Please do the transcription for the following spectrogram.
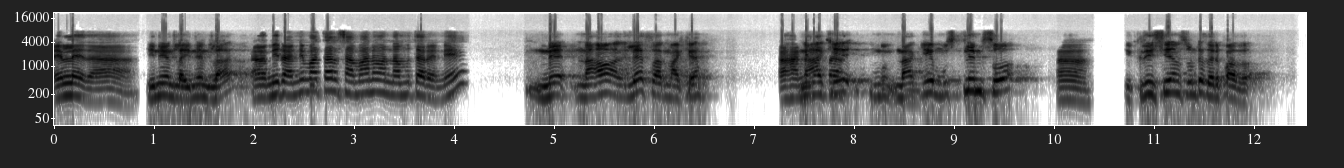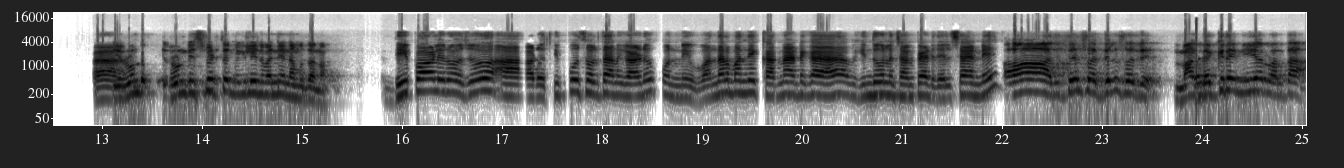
వినలేదా ఇన్నింట్లా ఇన్నింట్లా ఆ, మీరు అన్ని మతాలు సమానం అని నమ్ముతారండి? నే నా లేదు సార్ నాకే ఆ, అన్ని నాకి మతాలు- నాకి ముస్లిమ్స్ ఆ, ఈ క్రిస్టియన్స్ ఉంటే సరిపోదు. ఆ, ఈ రెండు రెండు ఇస్పెడితే మిగిలినవన్నీ నమ్ముతాను. దీపావళి రోజు ఆడు టిప్పు సుల్తాన్ గాడు కొన్ని వందల మంది కర్ణాటక హిందువులను చంపాడు. తెలుసా అండి? అది తెలుసు తెలుసు అది. మాకు దగ్గరే నియర్ అంతా.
